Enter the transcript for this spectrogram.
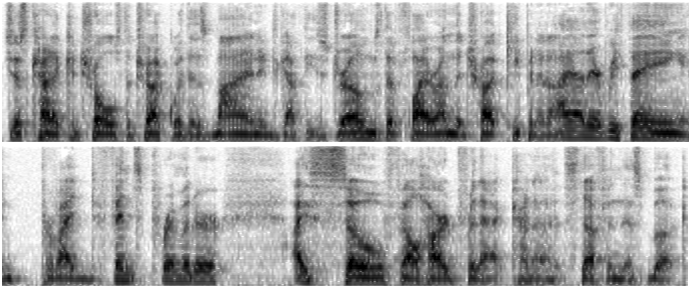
just kind of controls the truck with his mind. He's got these drones that fly around the truck, keeping an eye on everything and provide defense perimeter. I so fell hard for that kind of stuff in this book.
